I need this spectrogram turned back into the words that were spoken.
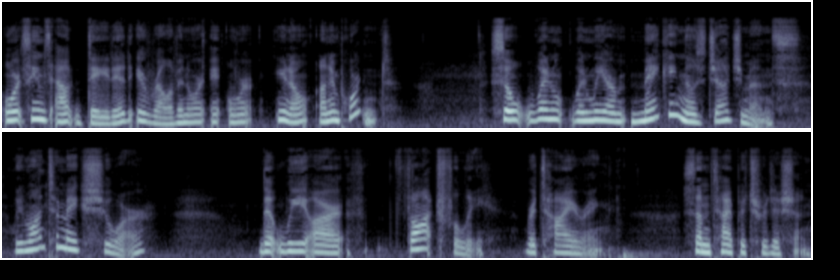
or it seems outdated, irrelevant, or, or you know, unimportant. So when, when we are making those judgments, we want to make sure that we are thoughtfully retiring some type of tradition.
